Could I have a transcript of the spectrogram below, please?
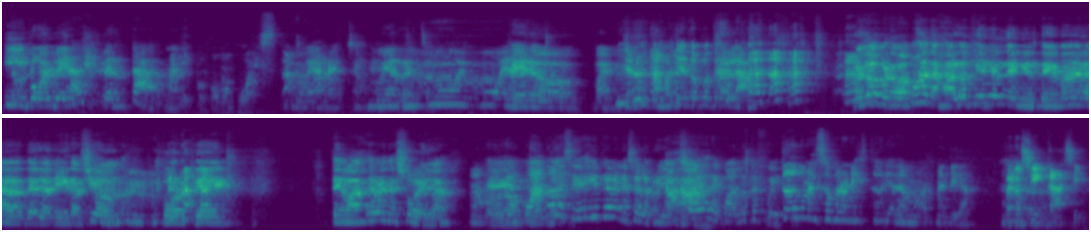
Y ¿Dónde volver a despertar, marico, como cuesta. Muy papá. arrecho. Es muy arrecho. Muy, muy arrecho. Pero bueno, ya nos estamos yendo por otro lado. Pero no, pero vamos a atajarlo aquí en el, en el tema de la, de la migración, porque te vas de Venezuela. Ajá. eh, No, ¿cuándo no- decides irte a Venezuela? Pero yo no Ajá. sé desde cuándo te fuiste. Todo comenzó por una historia de amor, mentira. Pero sí, casi.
